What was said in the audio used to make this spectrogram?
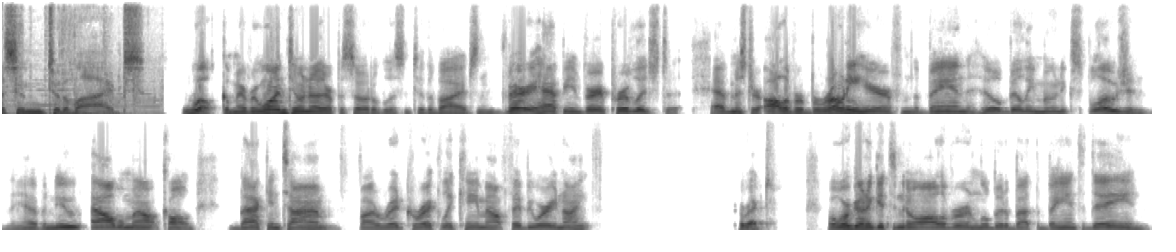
Listen to the vibes. Welcome, everyone, to another episode of Listen to the Vibes. And I'm very happy and very privileged to have Mr. Oliver Baroni here from the band The Hillbilly Moon Explosion. They have a new album out called Back in Time. If I read correctly, came out February 9th. Correct. Well, we're going to get to know Oliver and a little bit about the band today and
